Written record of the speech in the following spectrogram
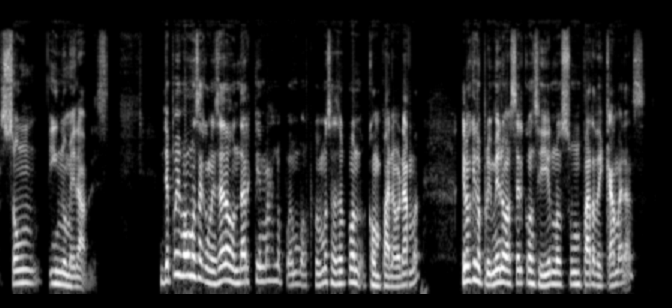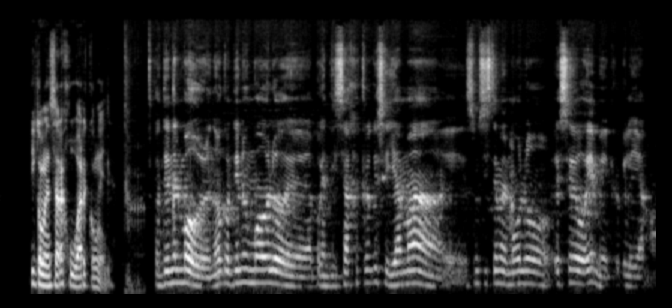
son innumerables. Después vamos a comenzar a ahondar qué más lo podemos, podemos hacer con, con, Panorama. Creo que lo primero va a ser conseguirnos un par de cámaras y comenzar a jugar con él. Contiene el módulo, ¿no? Contiene un módulo de aprendizaje, creo que se llama, eh, es un sistema de módulo SOM, creo que le llaman.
